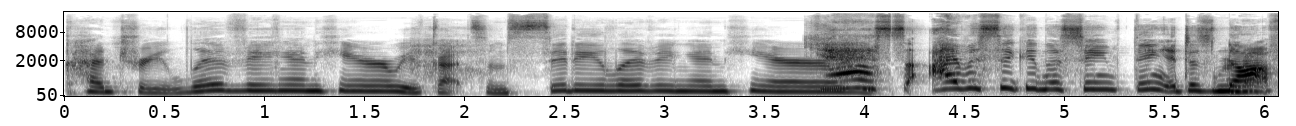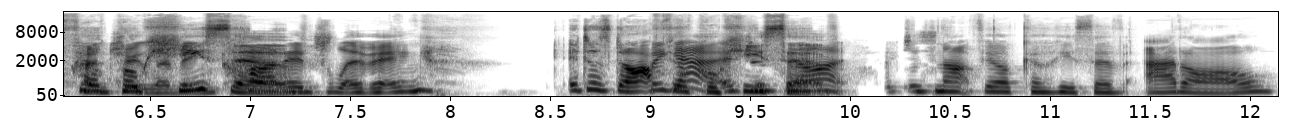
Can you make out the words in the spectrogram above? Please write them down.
country living in here we've got some city living in here yes, I was thinking the same thing. It does Or not, feel country living, cohesive. cottage living It does not but feel yeah it does cohesive. not it does not feel cohesive at all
